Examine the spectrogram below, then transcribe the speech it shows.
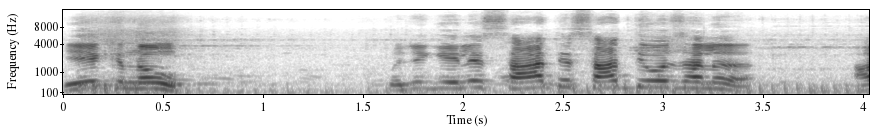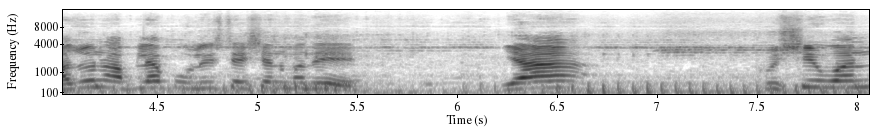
एक नऊ. म्हणजे गेले सहा ते सात दिवस झालं अजून आपल्या पोलीस स्टेशनमध्ये या कृषीवन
